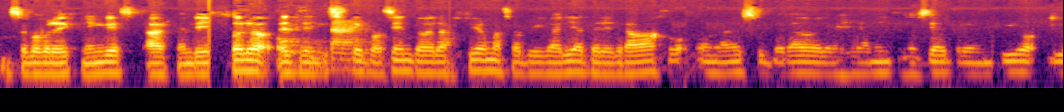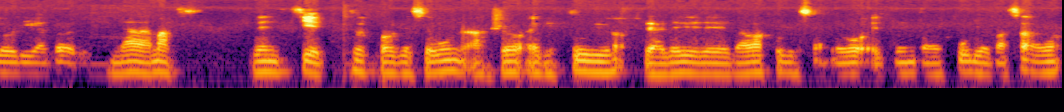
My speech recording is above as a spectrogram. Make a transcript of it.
no sé por lo dije en inglés, Argentina, solo el 37% de las firmas aplicaría teletrabajo una vez superado el aislamiento social preventivo y obligatorio. Nada más. 27. Eso es porque según halló el estudio de la ley de trabajo que se aprobó el 30 de julio pasado,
